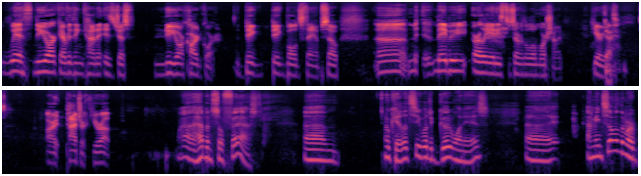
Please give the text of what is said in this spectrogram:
With New York, everything kind of is just New York hardcore, big, big, bold stamp. So uh, m- maybe early '80s deserves a little more shine. Here you Yes. go. All right, Patrick, you're up. Wow, that happened so fast. Um, okay, let's see what a good one is. Uh, I mean, some of them are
